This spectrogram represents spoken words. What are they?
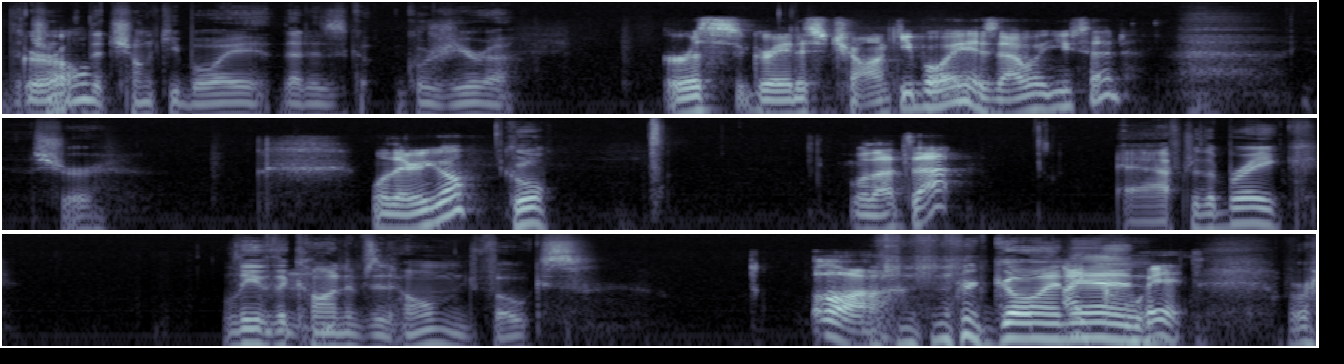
the, Girl? the chunky boy that is Go- gojira Earth's greatest chonky boy. Is that what you said? sure Well, there you go. cool Well, that's that. after the break leave the Mhm. condoms at home folks Oh, we're going I in quit. We're,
